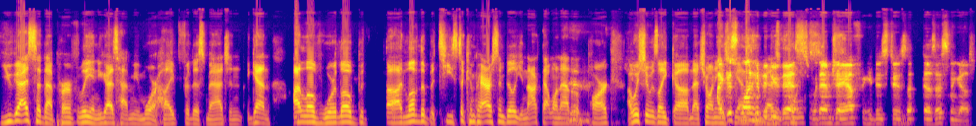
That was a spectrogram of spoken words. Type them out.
you guys said that perfectly, and you guys have me more hyped for this match. And again, I love Wardlow, but uh, I love the Batista comparison, Bill. You knocked that one out of the park. I wish it was like um, that show on I just want him to do this points. with MJF. He just does, does this and he goes,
